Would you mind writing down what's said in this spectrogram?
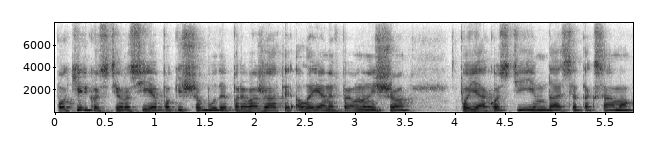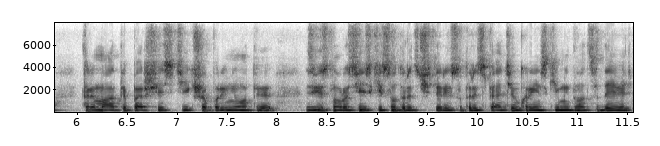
По кількості Росія поки що буде переважати, але я не впевнений, що по якості їм вдасться так само тримати першість, якщо порівнювати, звісно, російський Су-34, Су-35 і український Мі-29,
